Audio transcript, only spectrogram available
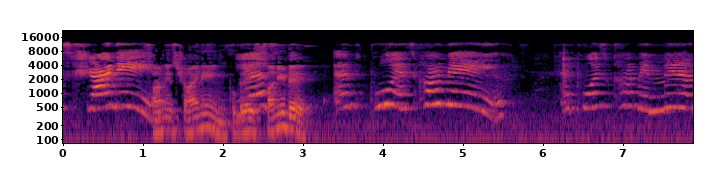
is shining. Sun is shining. Today is sunny day. And pool is coming. And pool is coming, man.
